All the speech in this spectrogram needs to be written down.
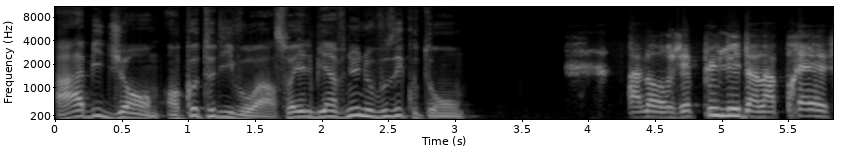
À Abidjan, en Côte d'Ivoire. Soyez le bienvenu, nous vous écoutons. Alors, j'ai pu lire dans la presse,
